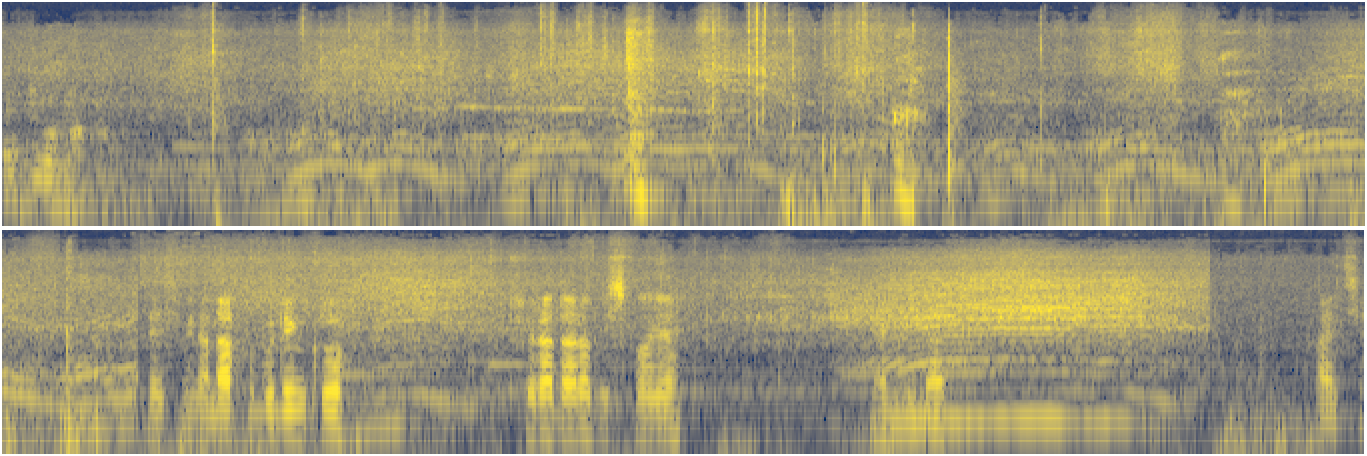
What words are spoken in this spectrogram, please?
Chodzimy. Jesteśmy na dachu budynku. Przyroda robi swoje. Jak widać. Słuchajcie.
